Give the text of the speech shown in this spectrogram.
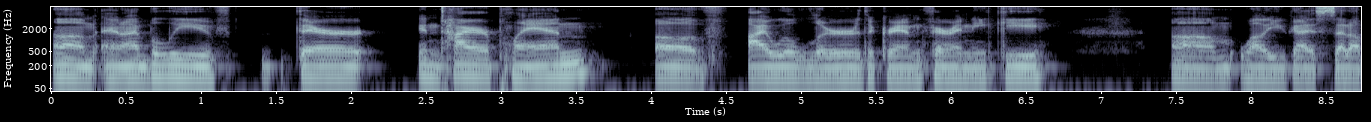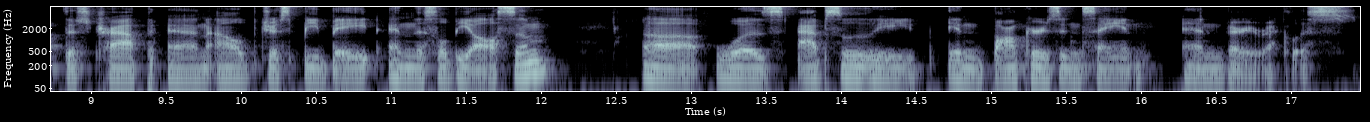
Um, and I believe their entire plan of I will lure the Grand Faraniki um, while you guys set up this trap and I'll just be bait and this will be awesome uh, was absolutely in bonkers insane and very reckless.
